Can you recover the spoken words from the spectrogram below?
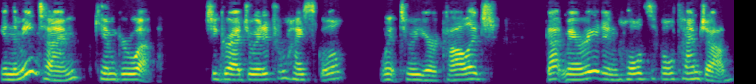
In the meantime, Kim grew up. She graduated from high school, went to a year of college, got married, and holds a full time job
